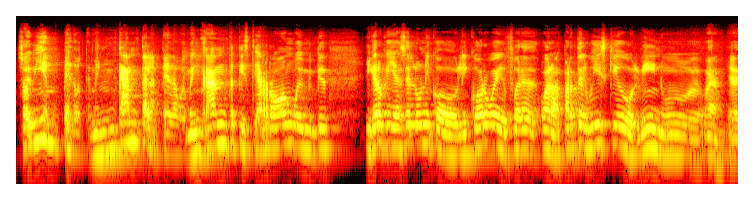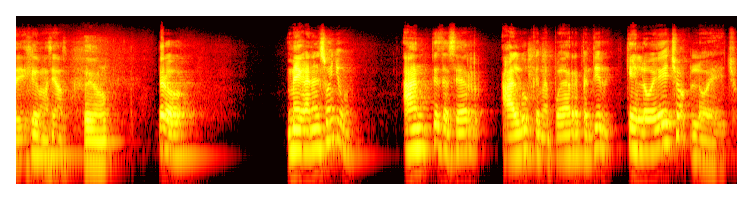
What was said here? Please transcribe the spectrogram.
Soy bien pedote. Me encanta la peda, güey. Me encanta pistear ron, güey. me Y creo que ya es el único licor, güey, fuera... Bueno, aparte del whisky o el vino. Bueno, ya dije demasiados. Sí, ¿no? Pero me gana el sueño, güey. Antes de hacer algo que me pueda arrepentir. Que lo he hecho, lo he hecho.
